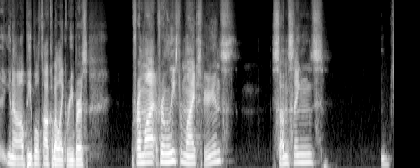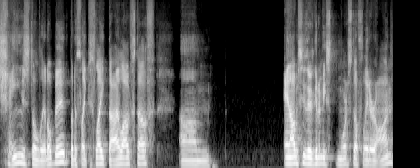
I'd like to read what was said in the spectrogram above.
you know how people talk about like rebirths. From my from at least from my experience, some things changed a little bit, but it's like slight dialogue stuff. Um, and obviously, there's going to be more stuff later on.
